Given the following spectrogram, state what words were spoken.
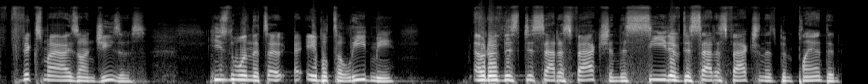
fix my eyes on Jesus, He's the one that's uh, uh, able to lead me out of this dissatisfaction, this seed of dissatisfaction that's been planted,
